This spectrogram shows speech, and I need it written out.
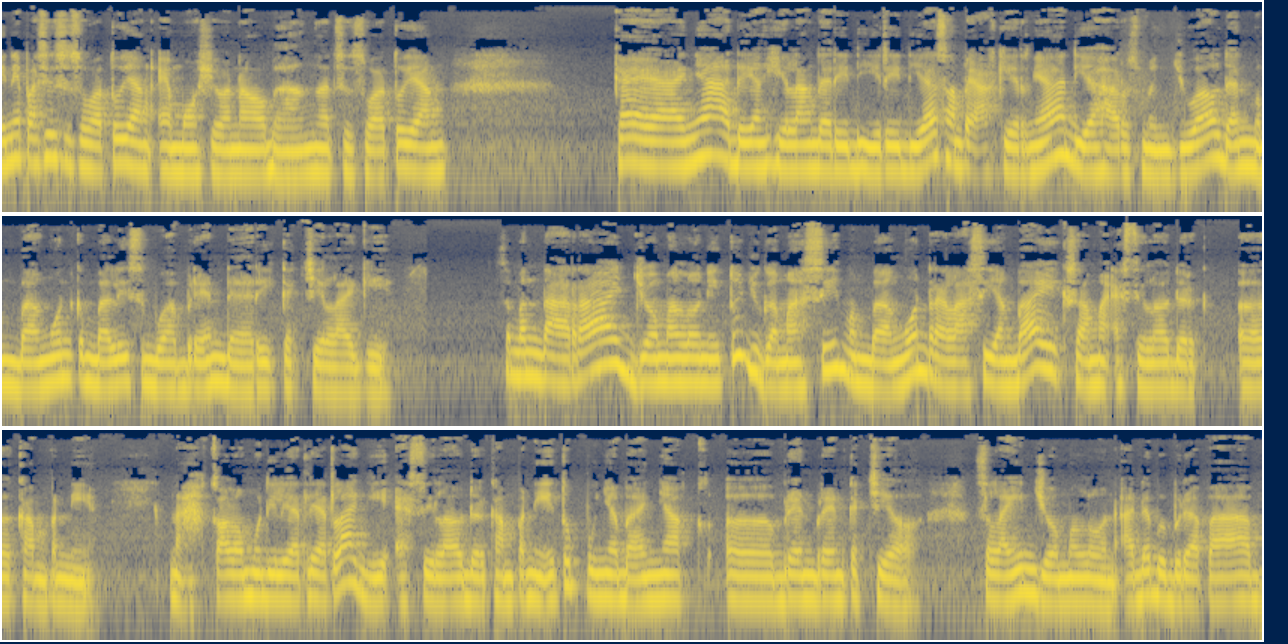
Ini pasti sesuatu yang emosional banget, sesuatu yang kayaknya ada yang hilang dari diri dia sampai akhirnya dia harus menjual dan membangun kembali sebuah brand dari kecil lagi. Sementara Joe Malone itu juga masih membangun relasi yang baik sama Estee Lauder uh, Company. Nah, kalau mau dilihat-lihat lagi, Estee Lauder Company itu punya banyak uh, brand-brand kecil. Selain Jo Malone, ada beberapa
